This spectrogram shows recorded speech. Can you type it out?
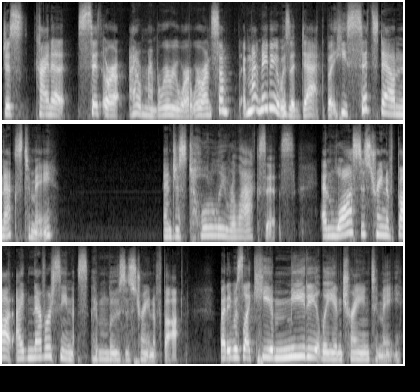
just kind of sit, or I don't remember where we were. We were on some, it might, maybe it was a deck, but he sits down next to me and just totally relaxes and lost his train of thought. I'd never seen him lose his train of thought, but it was like he immediately entrained to me.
